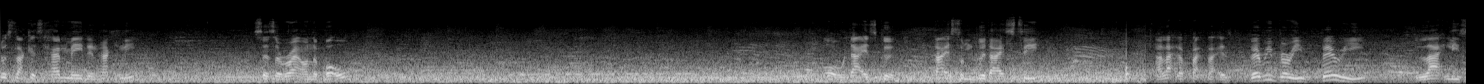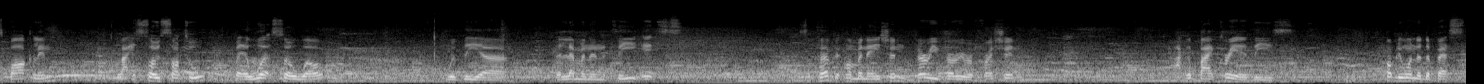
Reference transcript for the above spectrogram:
Looks like it's handmade in Hackney. Says it right on the bottle. Oh, that is good. That is some good iced tea. I like the fact that it's very, very, very lightly sparkling. Like it's so subtle, but it works so well with the uh, the lemon and the tea. It's it's a perfect combination. Very, very refreshing. I could buy three of these. Probably one of the best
